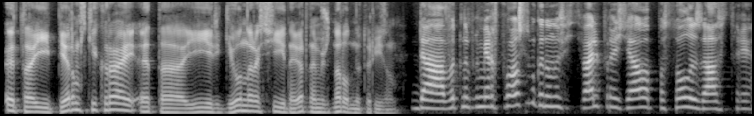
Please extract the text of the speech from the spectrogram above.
Это и Пермский край, это и регионы России, наверное, международный туризм. Да, вот, например, в прошлом году на фестиваль приезжал посол из Австрии.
